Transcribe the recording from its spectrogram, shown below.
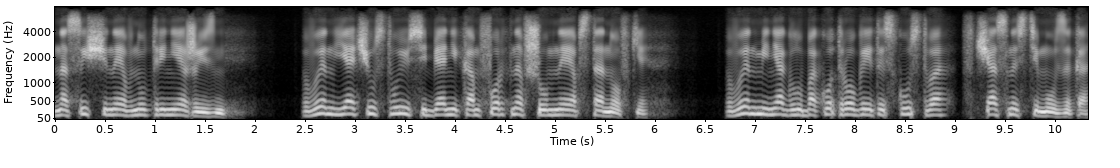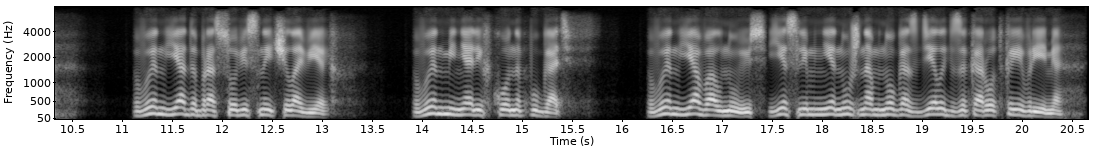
насыщенная внутренняя жизнь. Вен я чувствую себя некомфортно в шумной обстановке. Вен меня глубоко трогает искусство, в частности музыка. Вен я добросовестный человек. Вен меня легко напугать. Вен я волнуюсь, если мне нужно много сделать за короткое время.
